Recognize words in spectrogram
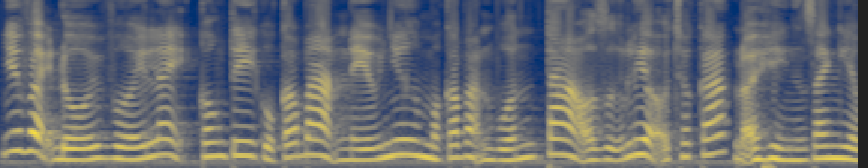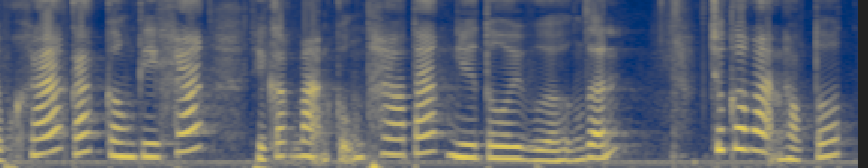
Như vậy đối với lại công ty của các bạn nếu như mà các bạn muốn tạo dữ liệu cho các loại hình doanh nghiệp khác, các công ty khác thì các bạn cũng thao tác như tôi vừa hướng dẫn. Chúc các bạn học tốt.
